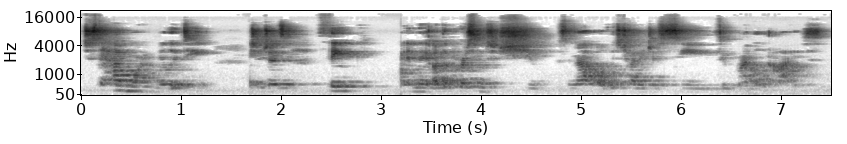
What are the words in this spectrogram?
just to have more humility, to just think in the other person's shoes, and not always try to just see through my own eyes.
